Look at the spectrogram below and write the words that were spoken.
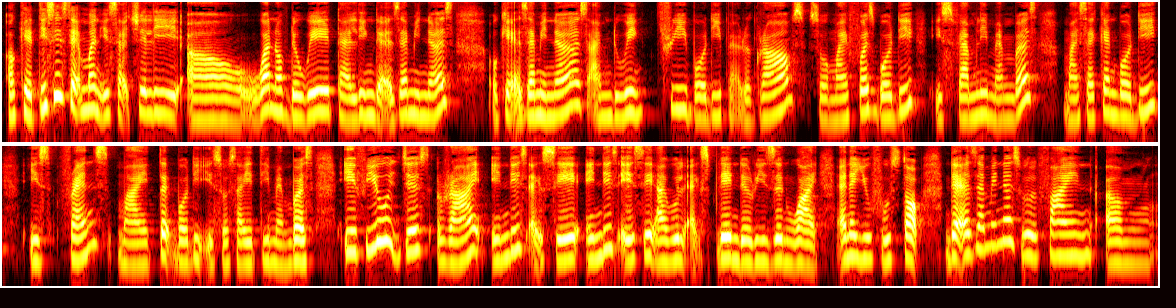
Okay, thesis statement is actually uh, one of the way telling the examiners, okay, examiners, I'm doing three body paragraphs. So my first body is family members, my second body is friends, my third body is society members. If you just write in this essay, in this essay, I will explain the reason why, and then you full stop. The examiners will find um,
